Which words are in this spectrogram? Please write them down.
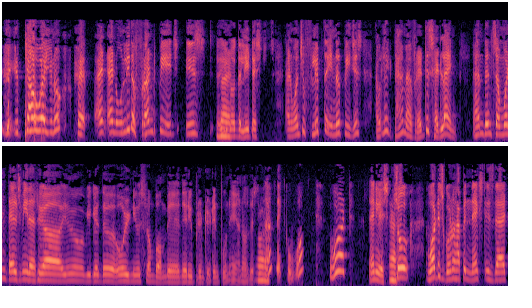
Kya hua, you know? And, and only the front page is right. you know the latest and once you flip the inner pages i was like damn i've read this headline and then someone tells me that yeah you know we get the old news from bombay they reprint it in pune and all this right. i'm like what what anyways yeah. so what is going to happen next is that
